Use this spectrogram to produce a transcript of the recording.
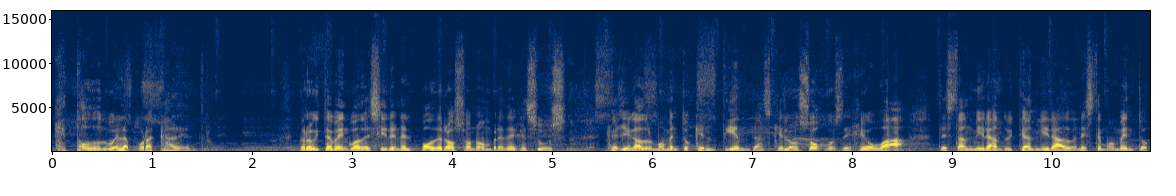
que todo duela por acá adentro. Pero hoy te vengo a decir en el poderoso nombre de Jesús que ha llegado el momento que entiendas que los ojos de Jehová te están mirando y te han mirado en este momento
